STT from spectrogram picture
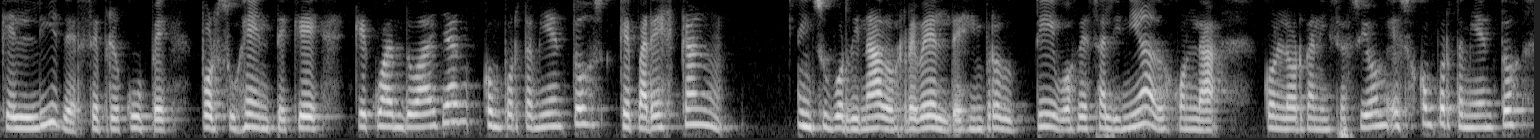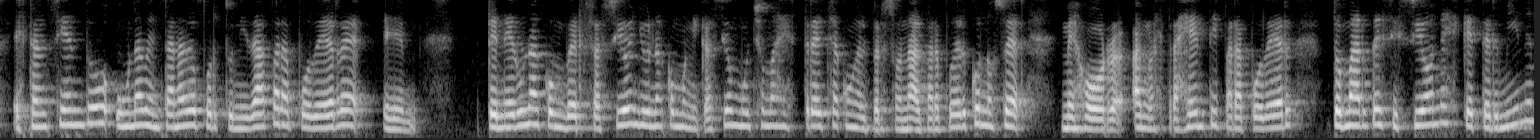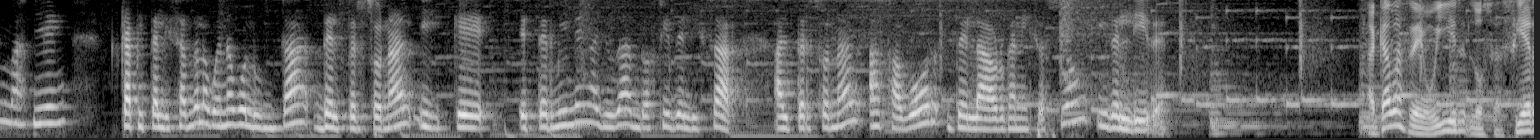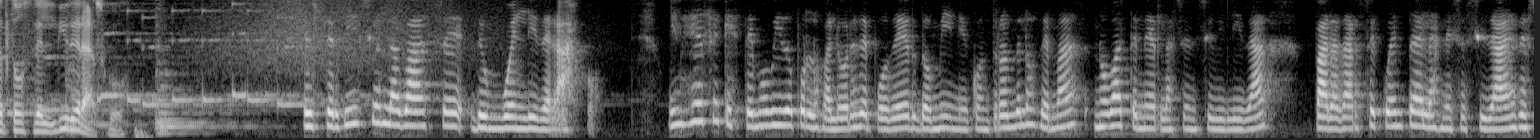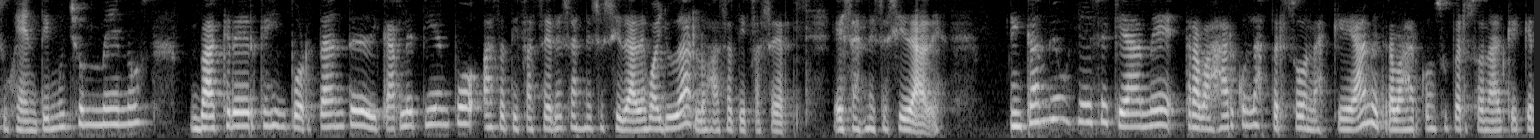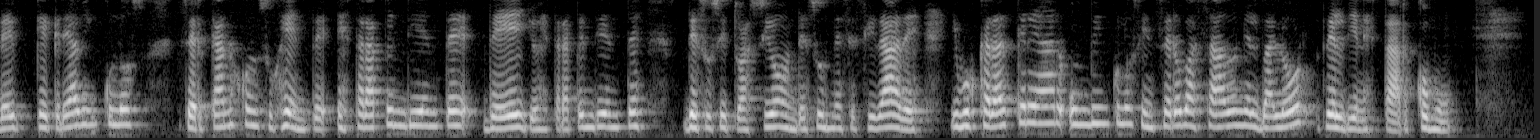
que el líder se preocupe por su gente, que, que cuando hayan comportamientos que parezcan insubordinados, rebeldes, improductivos, desalineados con la, con la organización, esos comportamientos están siendo una ventana de oportunidad para poder eh, tener una conversación y una comunicación mucho más estrecha con el personal, para poder conocer mejor a nuestra gente y para poder tomar decisiones que terminen más bien capitalizando la buena voluntad del personal y que eh, terminen ayudando a fidelizar al personal a favor de la organización y del líder. Acabas de oír los aciertos del liderazgo. El servicio es la base de un buen liderazgo. Un jefe que esté movido por los valores de poder, dominio y control de los demás no va a tener la sensibilidad para darse cuenta de las necesidades de su gente y mucho menos va a creer que es importante dedicarle tiempo a satisfacer esas necesidades o ayudarlos a satisfacer esas necesidades. En cambio, un jefe que ame trabajar con las personas, que ame trabajar con su personal, que, que crea vínculos cercanos con su gente, estará pendiente de ellos, estará pendiente de su situación, de sus necesidades y buscará crear un vínculo sincero basado en el valor del bienestar común.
